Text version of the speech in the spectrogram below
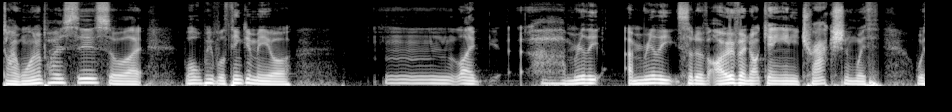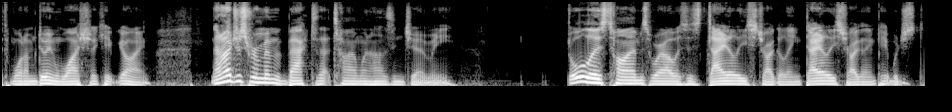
do I want to post this or like what will people think of me or mm, like I'm really I'm really sort of over not getting any traction with with what I'm doing. Why should I keep going? And I just remember back to that time when I was in Germany. All those times where I was just daily struggling, daily struggling, people just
